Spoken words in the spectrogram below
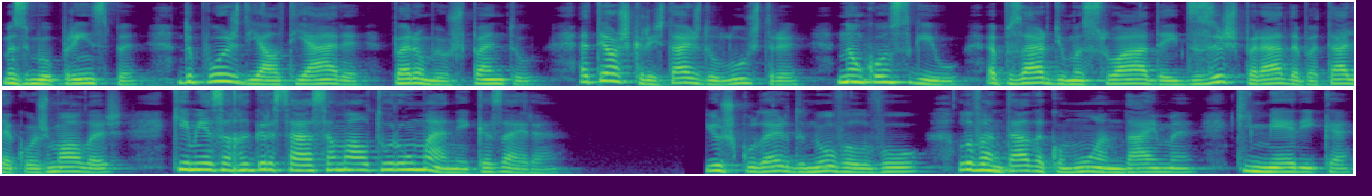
Mas o meu príncipe, depois de altear, para o meu espanto, até aos cristais do lustre, não conseguiu, apesar de uma suada e desesperada batalha com as molas, que a mesa regressasse a uma altura humana e caseira. E o escudeiro de novo a levou, levantada como um andaime, quimérica,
